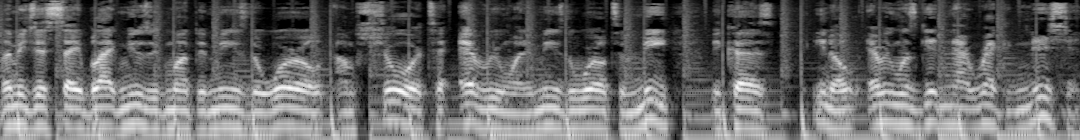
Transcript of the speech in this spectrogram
Let me just say Black Music Month, it means the world, I'm sure, to everyone. It means the world to me because, you know, everyone's getting that recognition.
